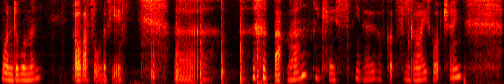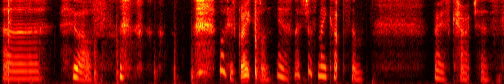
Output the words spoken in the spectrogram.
Wonder Woman. Oh, that's all of you. Uh, Batman, in case, you know, I've got some guys watching. Uh, who else? oh, this is great fun. Yeah, let's just make up some various characters.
